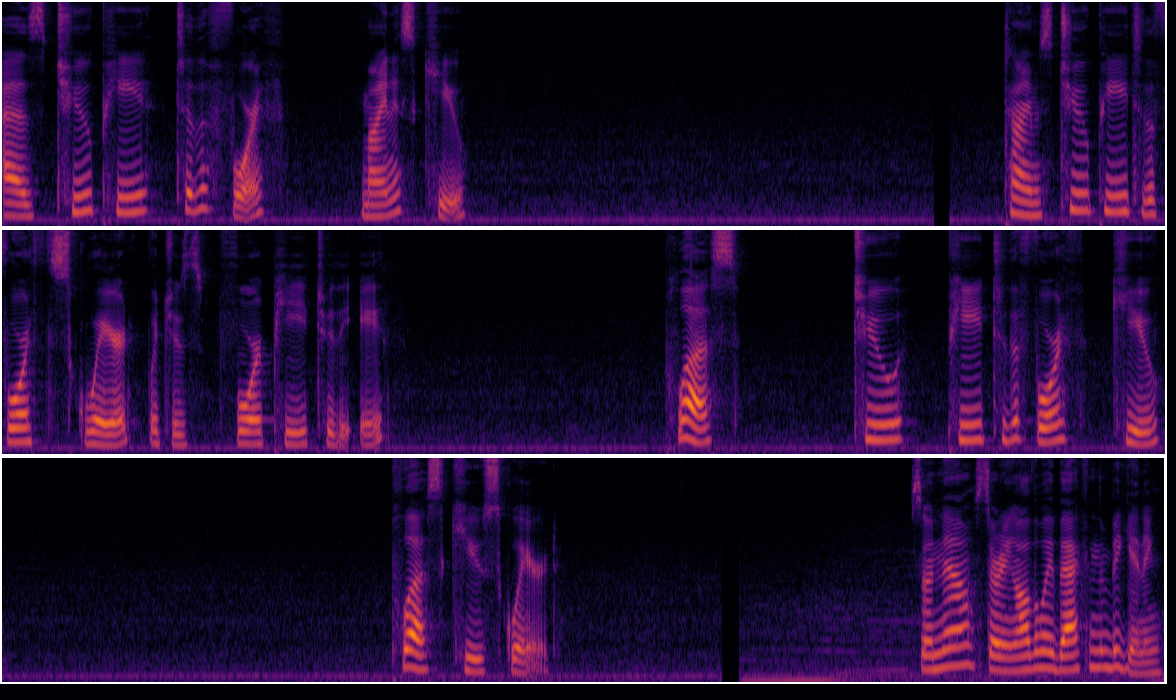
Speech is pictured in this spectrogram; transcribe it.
as 2p to the fourth minus q times 2p to the fourth squared, which is 4p to the eighth, plus 2p to the fourth q plus q squared. So now, starting all the way back in the beginning,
